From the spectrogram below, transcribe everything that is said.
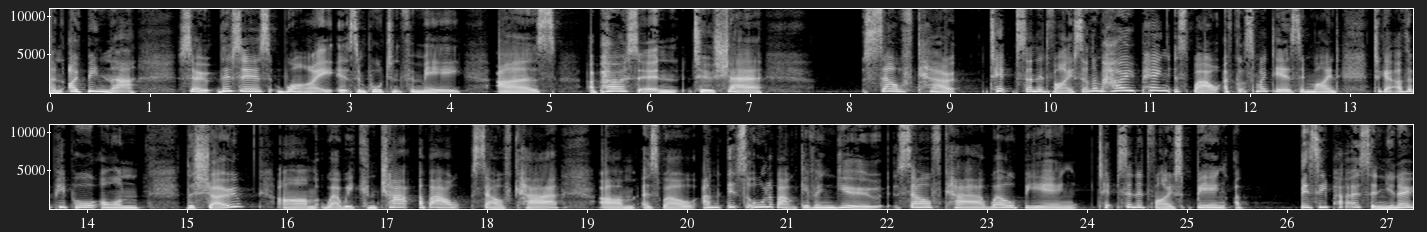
And I've been there. So, this is why it's important for me as a person to share self care tips and advice. And I'm hoping as well, I've got some ideas in mind to get other people on the show um, where we can chat about self care um, as well. And it's all about giving you self care, well being tips and advice, being a busy person, you know.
